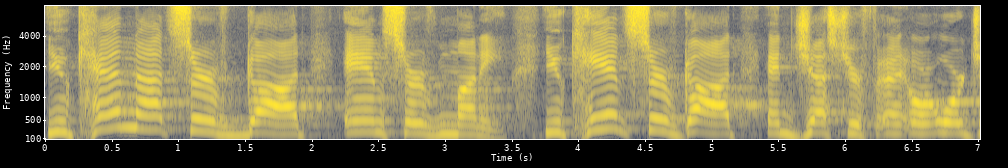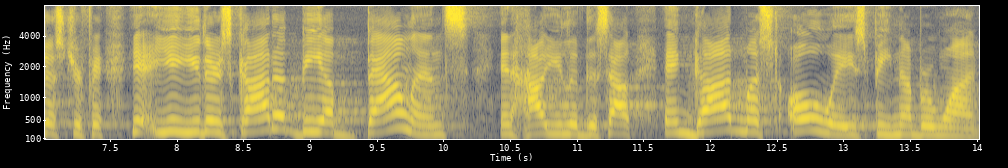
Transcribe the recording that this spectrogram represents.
You cannot serve God and serve money. You can't serve God and just your or, or just your family. You, you, there's got to be a balance in how you live this out, and God must always be number one.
